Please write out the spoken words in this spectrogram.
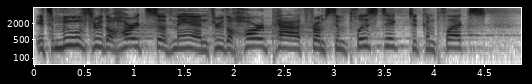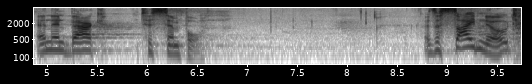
It's moved through the hearts of man, through the hard path from simplistic to complex, and then back to simple. As a side note,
